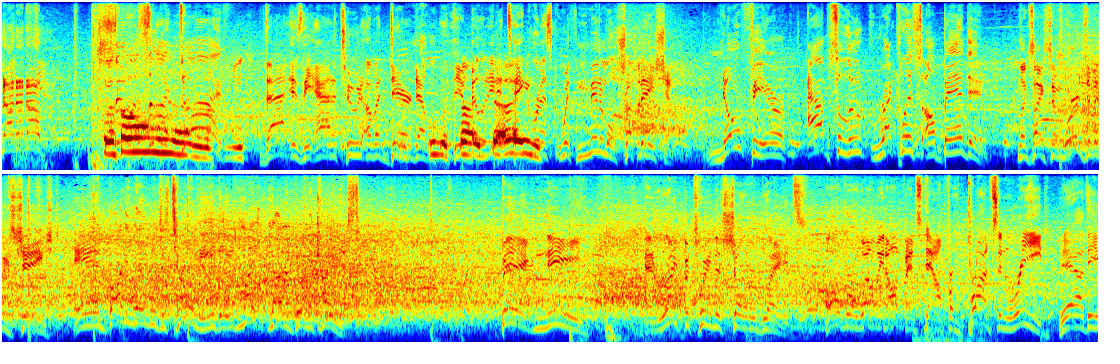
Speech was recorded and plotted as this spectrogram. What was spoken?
No, no, no. Oh, That is the attitude of a daredevil. The ability to take risk with minimal trepidation. No fear, absolute reckless abandon. Looks like some words have been exchanged. And body language is telling me they might not have been the kindest. Big knee. And right between the shoulder blades. Overwhelming offense now from Bronson Reed. Yeah, the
